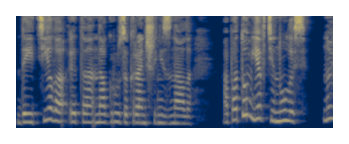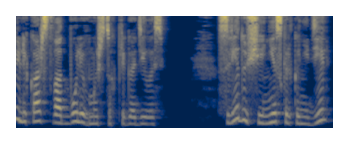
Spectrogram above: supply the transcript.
да и тело это нагрузок раньше не знало. А потом я втянулась, ну и лекарство от боли в мышцах пригодилось. Следующие несколько недель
